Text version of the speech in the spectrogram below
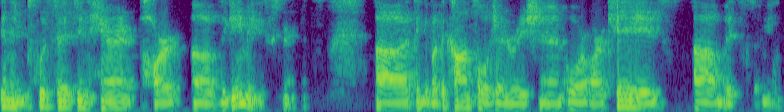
an implicit, inherent part of the gaming experience. Uh, think about the console generation or arcades. Um, it's I mean,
